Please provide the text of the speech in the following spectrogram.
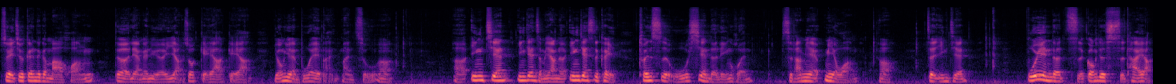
所以就跟那个蚂蟥。的两个女儿一样，说给啊给啊，永远不会满满足啊啊！阴间阴间怎么样呢？阴间是可以吞噬无限的灵魂，使它灭灭亡啊！这阴间不孕的子宫就是死胎啊，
